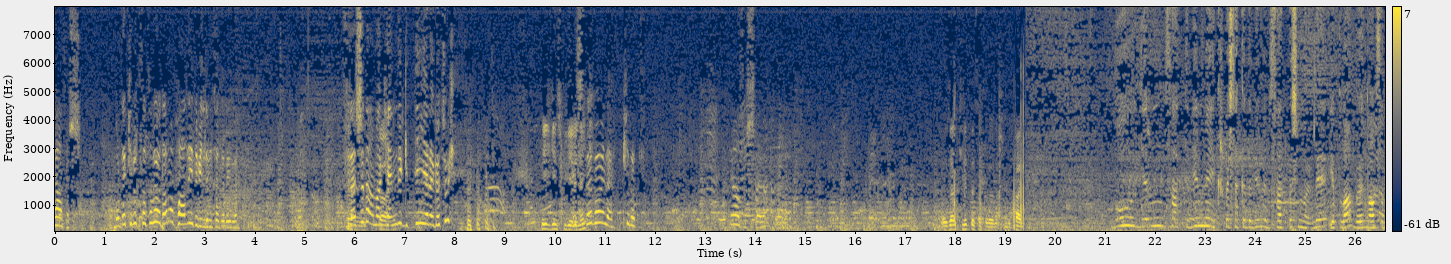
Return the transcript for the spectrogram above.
yazmış. Burada kibrit satılıyordu ama pahalıydı bildiğim kadarıyla. Flaşı da ama kendi gittiğin yere götür. İlginç bir gelenek. İşte böyle kilit. Yazmışlar hep böyle. Özel kilit de satılıyordur şimdi. Kalp. Bu yarım saatte bir mi, 45 dakikada bir mi, bir saat başında öyle yapılan böyle Namsan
